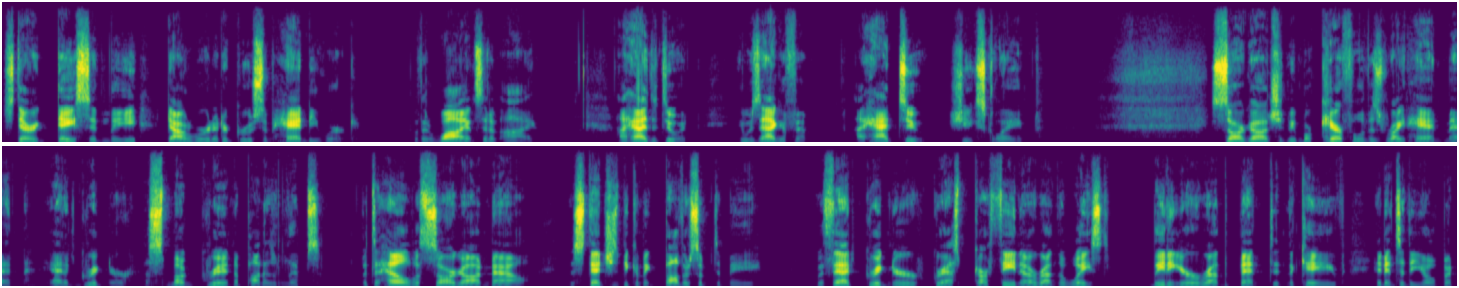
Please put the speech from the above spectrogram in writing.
staring dazedly downward at her gruesome handiwork, with a Y instead of I. I had to do it. It was Agaphim. I had to, she exclaimed. Sargon should be more careful of his right-hand men, added Grignr, a smug grin upon his lips. But to hell with Sargon now. The stench is becoming bothersome to me. With that, Grignr grasped Carthena around the waist, leading her around the bend in the cave and into the open.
